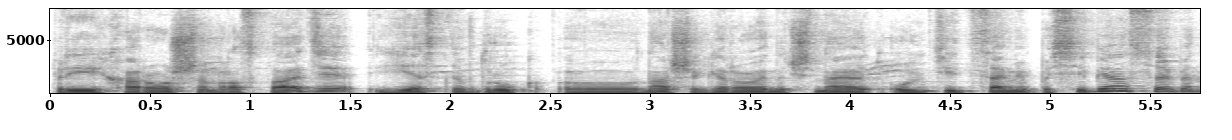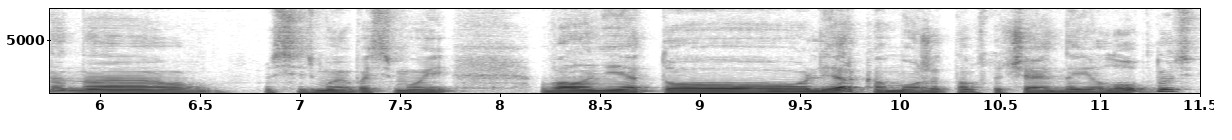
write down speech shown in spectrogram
при хорошем раскладе, если вдруг э, наши герои начинают ультить сами по себе, особенно на седьмой-восьмой волне, то Лерка может там случайно и лопнуть.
